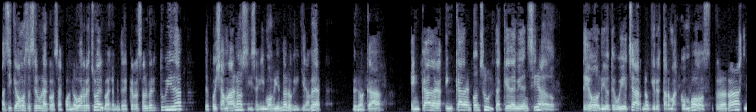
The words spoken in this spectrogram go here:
Así que vamos a hacer una cosa, cuando vos resuelvas lo que tenés que resolver en tu vida, después llamanos y seguimos viendo lo que quieras ver. Pero acá en cada, en cada consulta queda evidenciado, te odio, te voy a echar, no quiero estar más con vos, y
